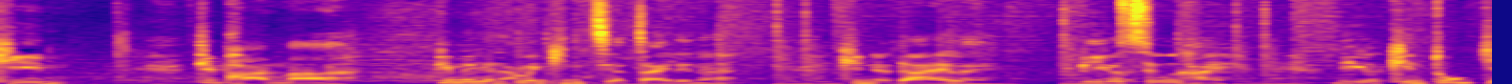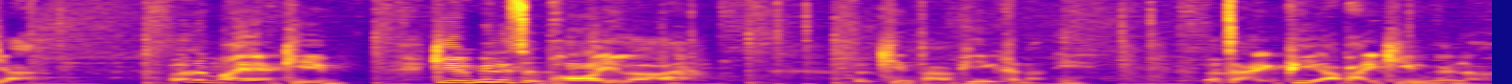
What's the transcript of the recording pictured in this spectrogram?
ครีม ที่ผ่านมา พี่ไม่เคยทำให้คิมเสียใจเลยนะ คิมอยากได้อะไร พี่ก็ซื้อให้ดีกับคินทุกอย่าง แล้วทำไมอะคิม คิมไม่รู้สึกพออีกเหรอ แล้วคิมทำกับพี่ขนาดนี้ แล้วจะให้พี่อภัยคิมงั้นเหรอ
